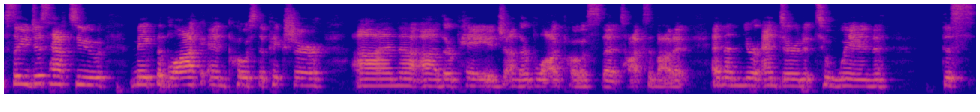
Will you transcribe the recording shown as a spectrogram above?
So you just have to make the block and post a picture on uh, their page, on their blog post that talks about it. And then you're entered to win this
